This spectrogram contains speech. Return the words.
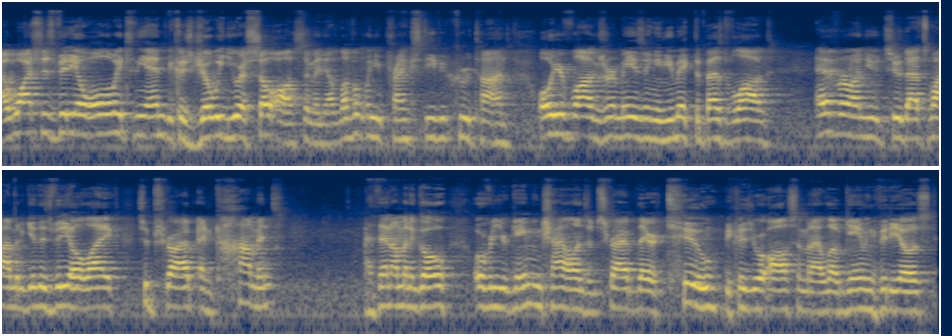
I watched this video all the way to the end because Joey, you are so awesome and I love it when you prank Stevie Croutons. All your vlogs are amazing and you make the best vlogs ever on YouTube. That's why I'm gonna give this video a like, subscribe, and comment. And then I'm gonna go over to your gaming channel and subscribe there too because you're awesome and I love gaming videos.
